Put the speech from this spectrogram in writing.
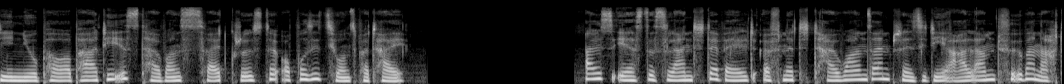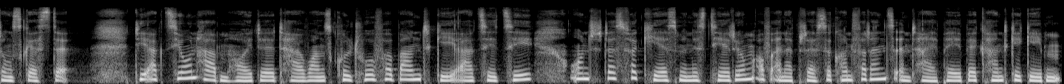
Die New Power Party ist Taiwans zweitgrößte Oppositionspartei. Als erstes Land der Welt öffnet Taiwan sein Präsidialamt für Übernachtungsgäste. Die Aktion haben heute Taiwans Kulturverband GACC und das Verkehrsministerium auf einer Pressekonferenz in Taipei bekannt gegeben.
